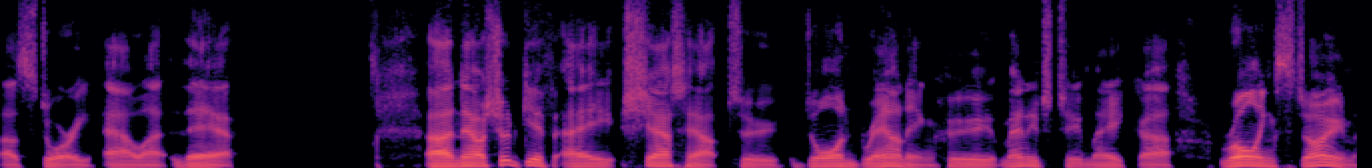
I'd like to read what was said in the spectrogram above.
uh, Story Hour there. Uh, now, I should give a shout out to Dawn Browning, who managed to make uh, Rolling Stone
